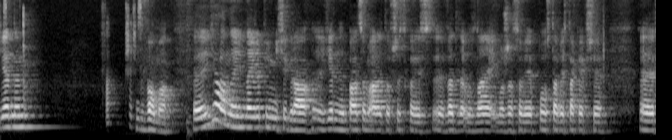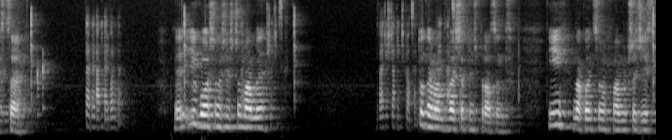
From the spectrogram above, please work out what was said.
Jednym, Dwa. Przycisk. dwoma. E, Ja naj, najlepiej mi się gra e, jednym palcem, ale to wszystko jest e, wedle uznania i można sobie poustawiać tak jak się chce. I głośność jeszcze mamy. Przycisk. 25%. Tutaj mam Penetracja. 25%. I na końcu mamy przycisk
